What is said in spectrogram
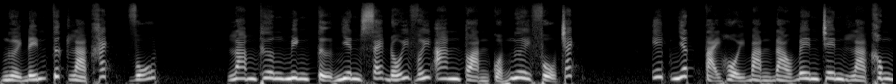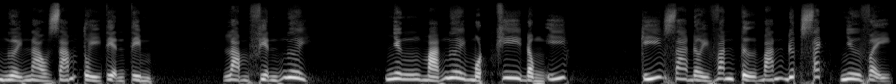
người đến tức là khách, Vũ. Lam Thương Minh tự nhiên sẽ đối với an toàn của ngươi phụ trách. Ít nhất tại hội bàn đào bên trên là không người nào dám tùy tiện tìm. Làm phiền ngươi. Nhưng mà ngươi một khi đồng ý. Ký ra đời văn tự bán đức sách như vậy.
